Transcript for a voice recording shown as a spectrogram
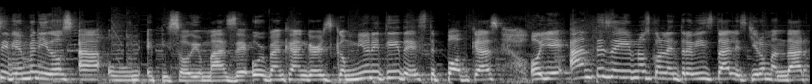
Y bienvenidos a un episodio más de Urban Hangers Community de este podcast. Oye, antes de irnos con la entrevista les quiero mandar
